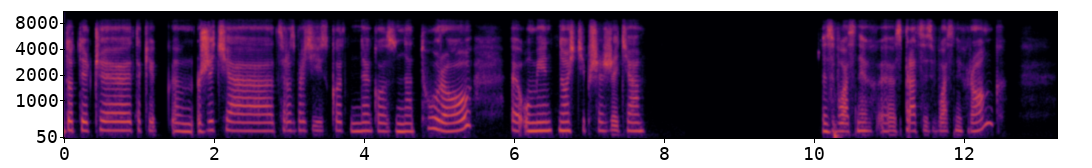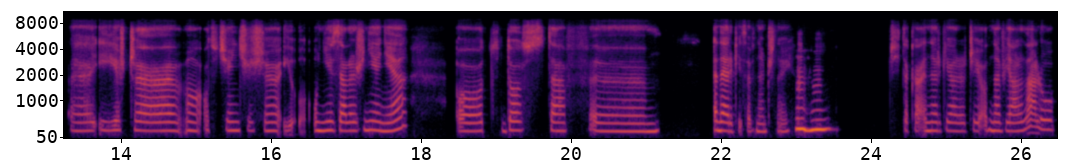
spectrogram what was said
dotyczy takiego życia coraz bardziej zgodnego z naturą, e, umiejętności przeżycia z własnych, e, z pracy z własnych rąk. E, I jeszcze odcięcie się i uniezależnienie od dostaw energii zewnętrznej. Mhm. Czyli taka energia raczej odnawialna lub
